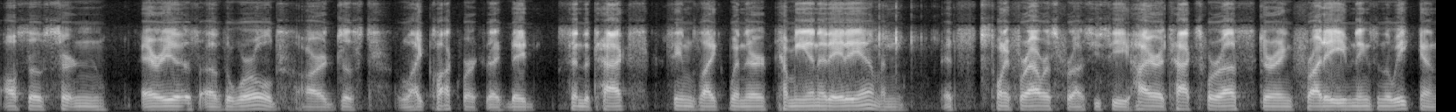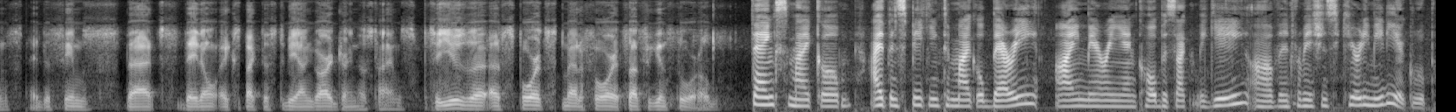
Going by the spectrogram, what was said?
Also, certain areas of the world are just like clockwork. They, they send attacks, seems like when they're coming in at 8 a.m. and it's 24 hours for us. You see higher attacks for us during Friday evenings and the weekends. It just seems that they don't expect us to be on guard during those times. To use a, a sports metaphor, it's us against the world. Thanks, Michael. I've been speaking to Michael Berry. I'm Marianne Kolbasuk McGee of Information Security Media Group.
